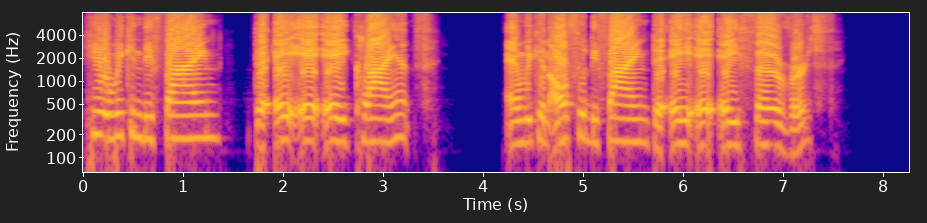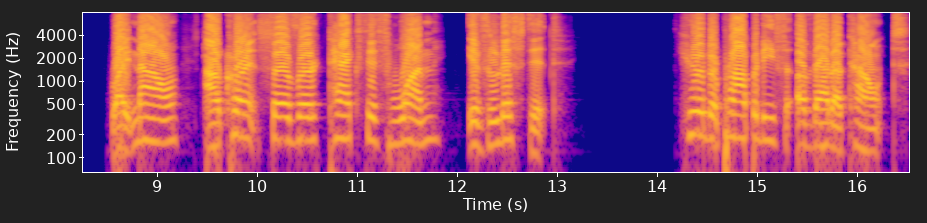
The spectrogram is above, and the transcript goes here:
Here we can define the AAA clients and we can also define the AAA servers. Right now, our current server TACACS 1 is listed. Here are the properties of that account.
